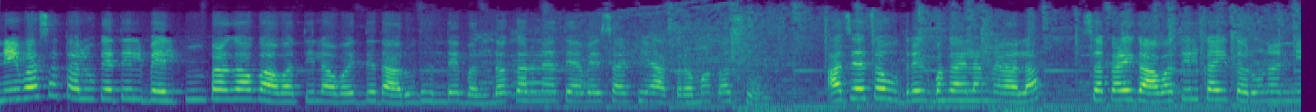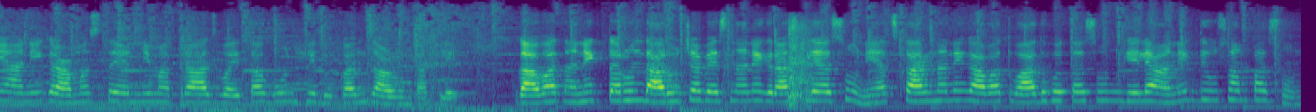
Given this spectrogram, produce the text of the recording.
नेवासा तालुक्यातील बेलपिंपळगाव गावातील अवैध दारूधंदे बंद करण्यात यावेसाठी आक्रमक असून आज याचा उद्रेक बघायला मिळाला. सकाळी गावातील काही तरुणांनी आणि ग्रामस्थ यांनी मात्र आज वैतागून हे दुकान जाळून टाकले. गावात अनेक तरुण दारूच्या व्यसनाने ग्रासले असून याच कारणाने गावात वाद होत असून गेल्या अनेक दिवसांपासून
